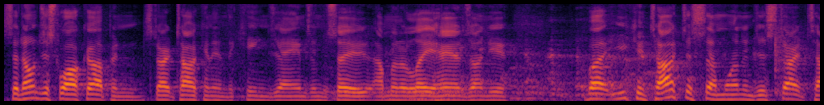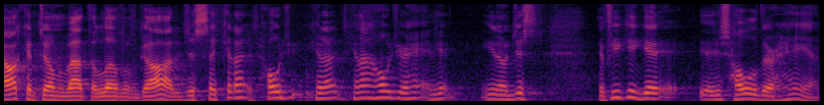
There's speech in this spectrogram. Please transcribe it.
So don't just walk up and start talking in the King James and say, I'm going to lay hands on you but you can talk to someone and just start talking to them about the love of God and just say, "Can I hold you? Can I? Can I hold your hand?" You know, just if you could get just hold their hand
